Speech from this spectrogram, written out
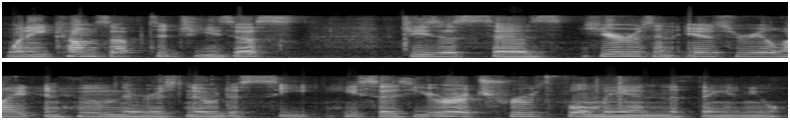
when he comes up to Jesus, Jesus says, Here is an Israelite in whom there is no deceit. He says, You're a truthful man, Nathaniel.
